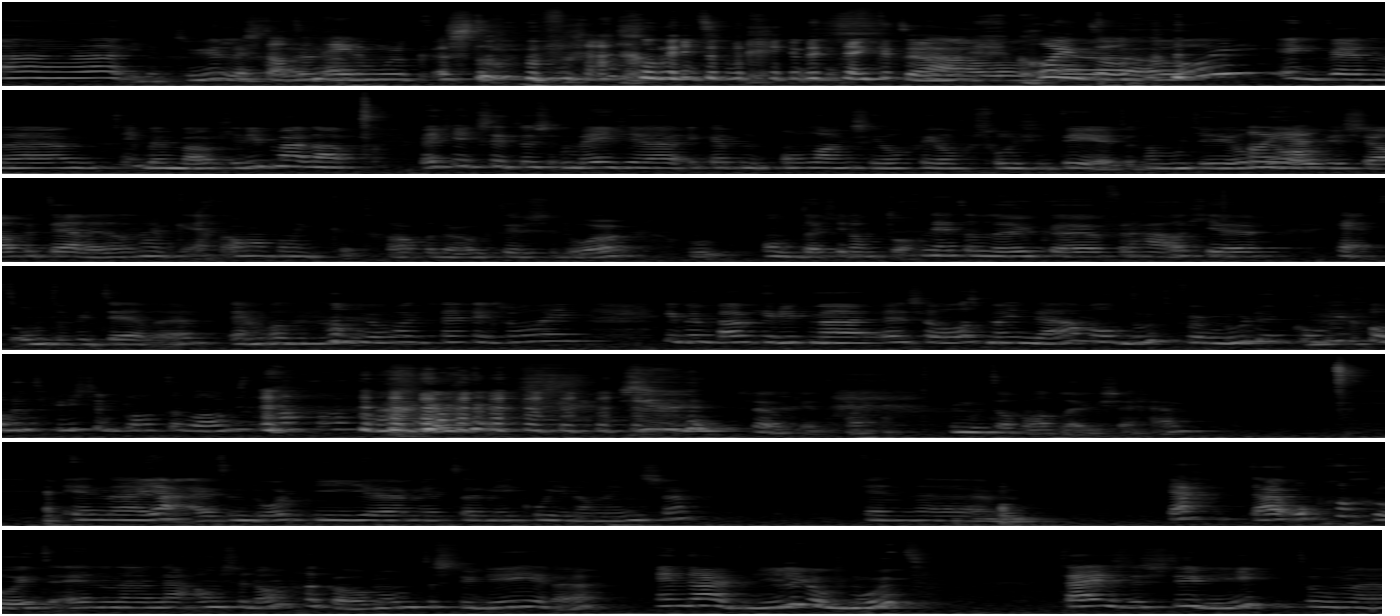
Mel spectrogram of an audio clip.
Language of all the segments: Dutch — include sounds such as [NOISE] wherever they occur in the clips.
Eh, ja, tuurlijk. Is dat Kan een hele moeilijke, [LAUGHS] stomme vraag om mee te beginnen? Ik denk het wel. Nou, Gooi hem eh, toch. [LAUGHS] Hoi, ik ben, eh, ik ben Boukje Riepma. Nou, weet je, ik zit dus een beetje... Ik heb onlangs heel veel gesolliciteerd. Dus dan moet je heel Oh, veel ja. over jezelf vertellen. En dan heb ik echt allemaal van die kutgrappen er ook tussendoor. Om- omdat je dan toch net een leuk verhaaltje hebt om te vertellen. En wat ik dan heel vaak zeg is... Hoi, ik ben Boukje Riepma. En zoals mijn naam al doet vermoeden... kom ik van het Friese platteland. [LAUGHS] Zo kut. Maar je moet toch wat leuks zeggen. En eh, ja, uit een dorpje eh, met eh, meer koeien dan mensen. En ehm, ja, daar opgegroeid en naar Amsterdam gekomen om te studeren. En daar heb ik jullie ontmoet. Tijdens de studie, toen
